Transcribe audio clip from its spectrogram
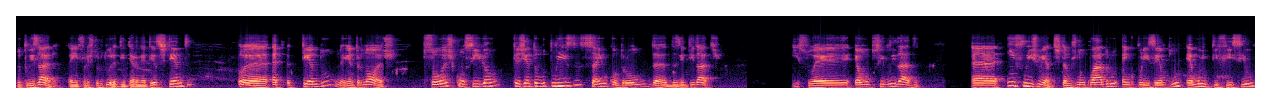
utilizar a infraestrutura de internet existente, uh, tendo entre nós pessoas consigam que a gente a utilize sem o controle da, das entidades. Isso é, é uma possibilidade. Uh, infelizmente, estamos num quadro em que, por exemplo, é muito difícil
